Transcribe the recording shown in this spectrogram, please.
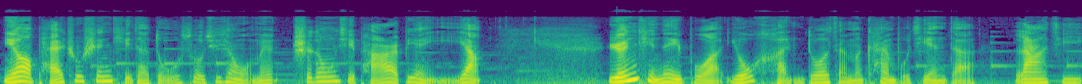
你要排出身体的毒素，就像我们吃东西排二便一样。人体内部啊有很多咱们看不见的垃圾，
